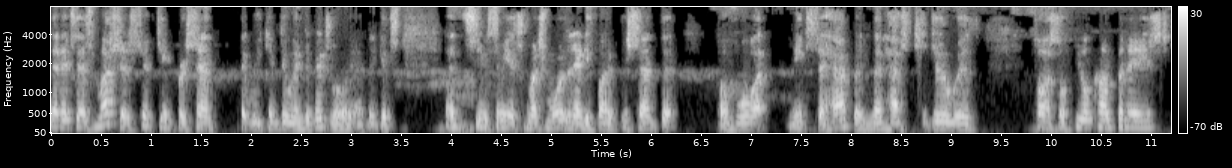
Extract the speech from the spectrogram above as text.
that it's as much as 15% that we can do individually. I think it's, it seems to me it's much more than 85% that, of what needs to happen that has to do with fossil fuel companies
